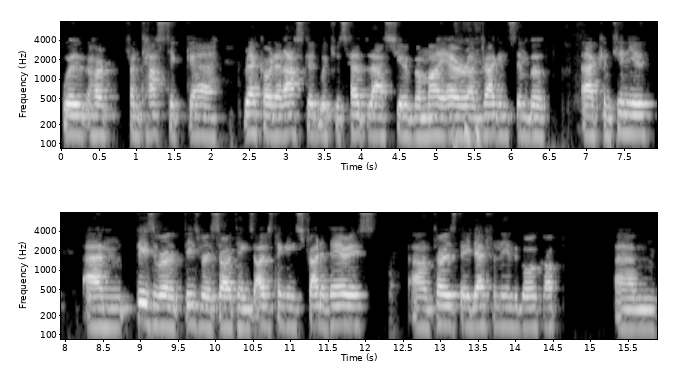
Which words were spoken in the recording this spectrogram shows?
will her fantastic uh, record at Ascot, which was helped last year by my error on Dragon Symbol, uh, continue. Um, these were these were sort of things I was thinking. Stradivarius on Thursday, definitely in the Gold Cup. Um,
